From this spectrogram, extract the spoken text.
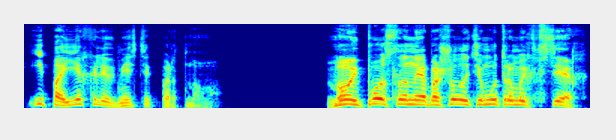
и поехали вместе к портному». «Мой посланный обошел этим утром их всех!»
